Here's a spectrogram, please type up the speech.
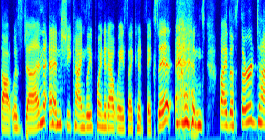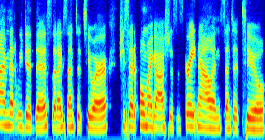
thought was done. And she kindly pointed out ways I could fix it. And by the third time that we did this, that I sent it to her, she said, Oh my gosh, this is great now, and sent it to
